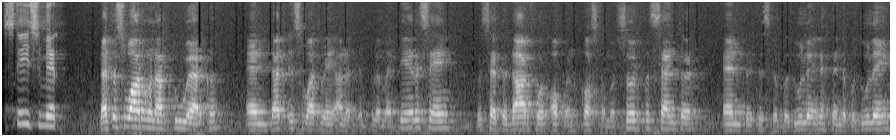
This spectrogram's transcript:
steeds meer. Dat is waar we naartoe werken en dat is wat wij aan het implementeren zijn. We zetten daarvoor op een Customer Service Center en het is de bedoeling, ligt in de bedoeling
